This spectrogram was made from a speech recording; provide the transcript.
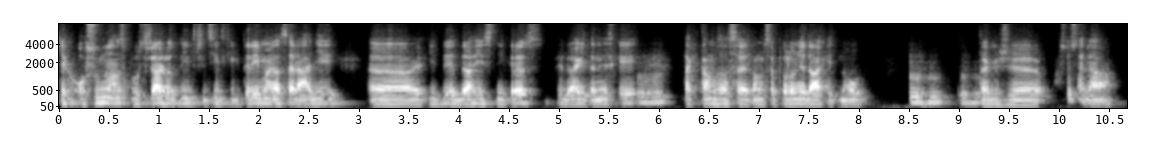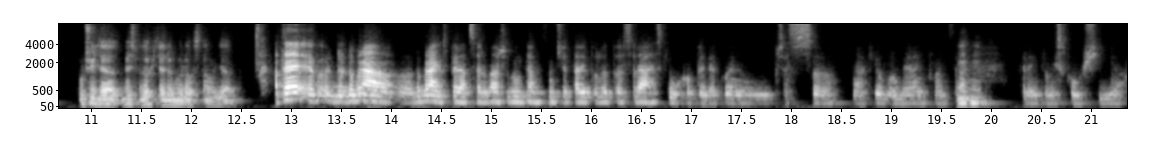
těch 18 plus třeba až do té 30, který mají zase rádi uh, jaký ty drahý sneakers, ty drahý tenisky, Mhm, tak tam zase, tam se podle mě dá chytnout. mhm, mhm. Takže asi se dá. Určitě bychom to chtěli do budoucna udělat. A to je jako do- dobrá, dobrá inspirace, dobrá připomínka, myslím, že tady tohle se dá hezky uchopit jako přes eh, nějakého blogera, influencera, Mhm. který to vyzkouší. A...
